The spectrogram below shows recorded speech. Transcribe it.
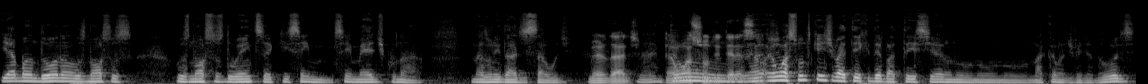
e abandona os nossos os nossos doentes aqui sem, sem médico na, nas unidades de saúde. Verdade. Né? Então, é um assunto interessante. É, é, um assunto que a gente vai ter que debater esse ano no, no, no, na Câmara de Vereadores.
